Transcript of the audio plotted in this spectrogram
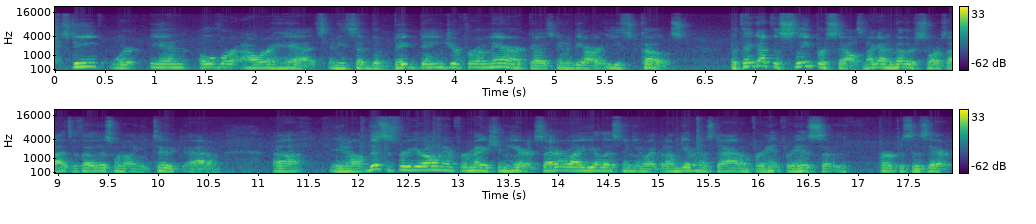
Steve, we're in over our heads. And he said, the big danger for America is going to be our East Coast. But they got the sleeper cells. And I got another source. I have to throw this one on you too, Adam. Uh, you know, this is for your own information here. So everybody, you're listening anyway, but I'm giving this to Adam for his, for his uh, purposes there.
